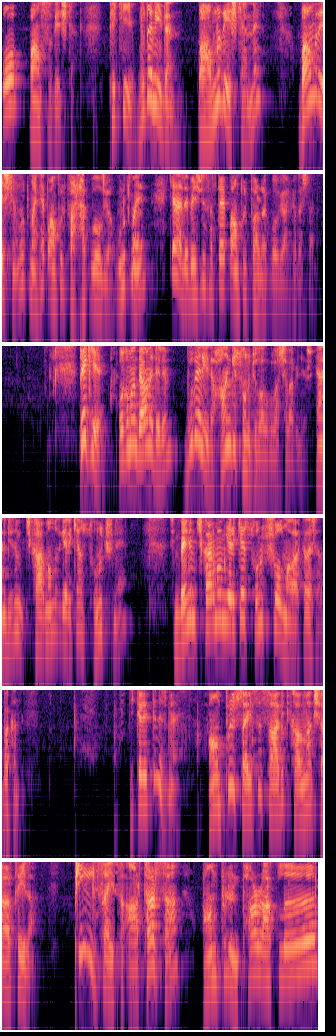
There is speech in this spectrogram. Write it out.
o bağımsız değişken. Peki bu deneyden bağımlı değişken ne? Bağımlı değişken unutmayın hep ampul parlaklığı oluyor. Unutmayın. Genelde 5. sınıfta hep ampul parlaklığı oluyor arkadaşlar. Peki o zaman devam edelim. Bu deneyde hangi sonuçlara ulaşılabilir? Yani bizim çıkarmamız gereken sonuç ne? Şimdi benim çıkarmam gereken sonuç şu olmalı arkadaşlar. Bakın. Dikkat ettiniz mi? Ampul sayısı sabit kalmak şartıyla pil sayısı artarsa ampulün parlaklığı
